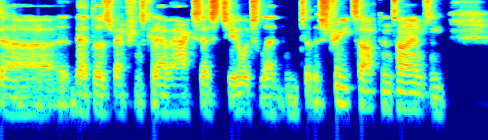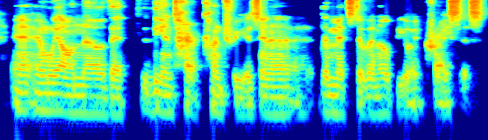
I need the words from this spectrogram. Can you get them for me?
uh, that those veterans could have access to, which led them to the streets oftentimes. And and, we all know that the entire country is in a, the midst of an opioid crisis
